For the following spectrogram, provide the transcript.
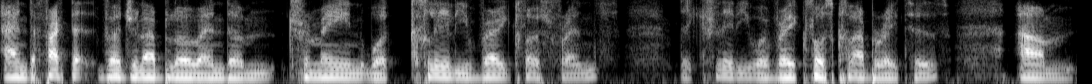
and the fact that Virgil Abloh and um, Tremaine were clearly very close friends, they clearly were very close collaborators, um,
